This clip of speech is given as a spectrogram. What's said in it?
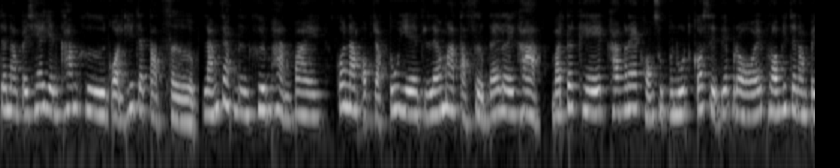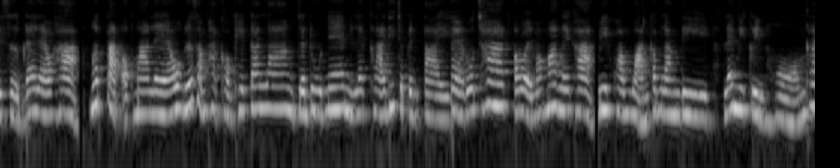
จะนำไปแช่เย็นข้ามคืนก่อนที่จะตัดเสิร์ฟ หลังจากหนึ่งคืนผ่านไป ก็นำออกจากตู้เย็นแล้วมาตัดเสิร์ฟได้เลยค่ะบัตเตอร์เค้กครั้งแรกของสุพนุชก็เสร็จเรียบร้อย พร้อมที่จะนำไปเสิร์ฟได้แล้วค่ะ เมื่อตัดออกมาแล้ว เนื้อสัมผัสของเค้กด้านล่าง จะดูแน่นและคล้ายที่จะเป็นไต แต่รสชาติอร่อยมากๆเลยค่ะ มีความหวานกำลังดี และมีกลิ่นหอม ใคร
